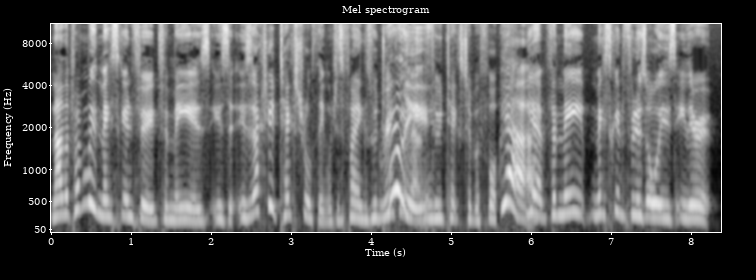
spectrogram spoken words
Now, the problem with Mexican food for me is is is actually a textural thing, which is funny because we talking Really? about food texture before. Yeah. yeah. For me, Mexican food is always either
